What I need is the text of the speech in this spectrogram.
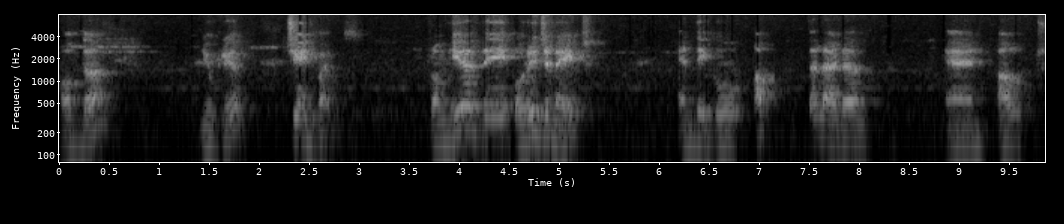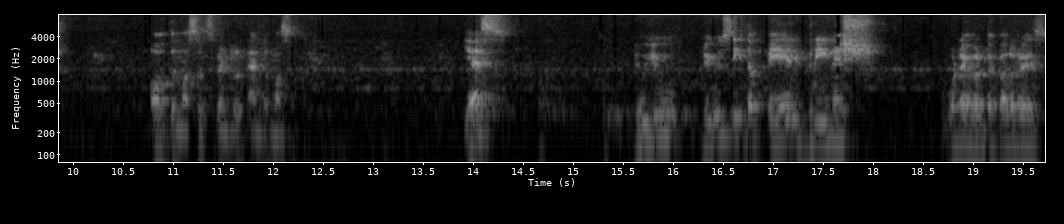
of the nuclear chain fibers. From here, they originate and they go up the ladder and out of the muscle spindle and the muscle. Yes? Do you do you see the pale greenish, whatever the color is,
